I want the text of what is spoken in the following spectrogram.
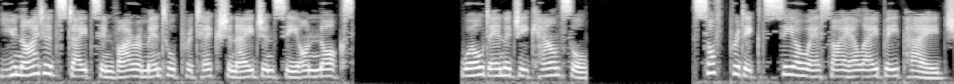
United States Environmental Protection Agency on NOx World Energy Council SoftPredict's COSILAB page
